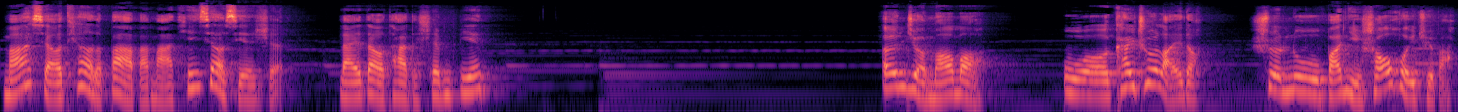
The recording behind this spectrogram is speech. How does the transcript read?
马小跳的爸爸马天笑先生来到他的身边。安卷妈妈，我开车来的，顺路把你捎回去吧。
